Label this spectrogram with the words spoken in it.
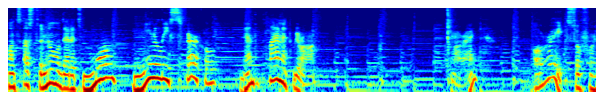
wants us to know that it's more nearly spherical than the planet we're on. Alright. Alright, so for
